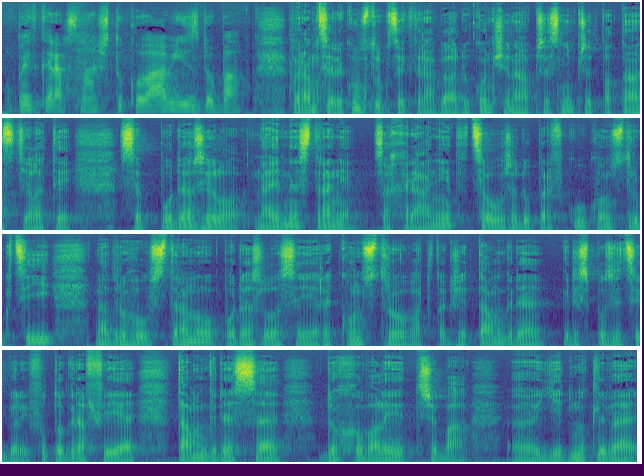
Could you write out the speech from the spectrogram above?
Opět krásná štuková výzdoba. V rámci rekonstrukce, která byla dokončená přesně před 15 lety, se podařilo na jedné straně zachránit celou řadu prvků konstrukcí, na druhou stranu podařilo se je rekonstruovat. Takže tam, kde k dispozici byly fotografie, tam, kde se dochovaly třeba eh, jednotlivé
